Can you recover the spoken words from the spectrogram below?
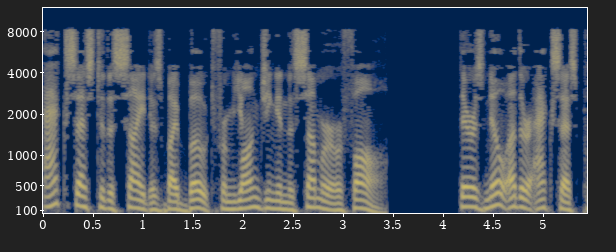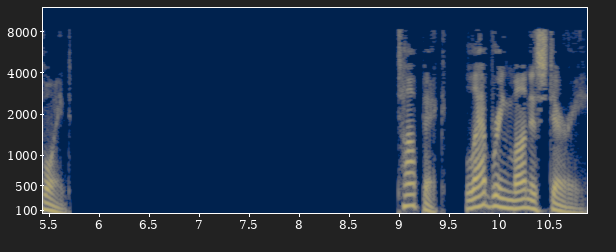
Access to the site is by boat from Yongjing in the summer or fall. There is no other access point. Labrang Monastery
